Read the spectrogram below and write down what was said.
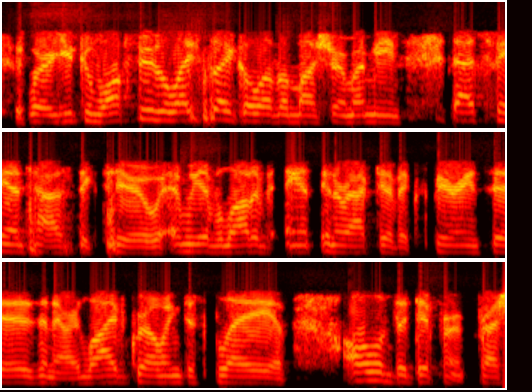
where you can walk through the life cycle of a mushroom. I mean, that's fantastic too. And we have a lot of an- interactive experiences and our live growing display of all of the different fresh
